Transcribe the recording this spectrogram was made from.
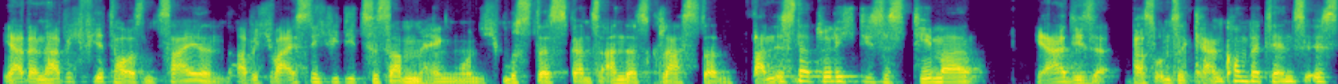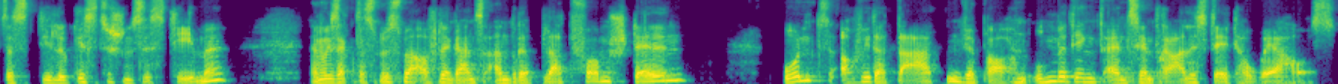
ja, dann habe ich 4000 Zeilen, aber ich weiß nicht, wie die zusammenhängen und ich muss das ganz anders clustern. Dann ist natürlich dieses Thema, ja, diese, was unsere Kernkompetenz ist, das, die logistischen Systeme. Dann haben wir gesagt, das müssen wir auf eine ganz andere Plattform stellen und auch wieder Daten. Wir brauchen unbedingt ein zentrales Data Warehouse.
